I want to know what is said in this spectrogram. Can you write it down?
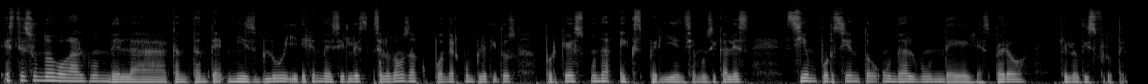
Este es un nuevo álbum de la cantante Miss Blue y déjenme decirles, se los vamos a poner completitos porque es una experiencia musical, es 100% un álbum de ella. Espero que lo disfruten.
